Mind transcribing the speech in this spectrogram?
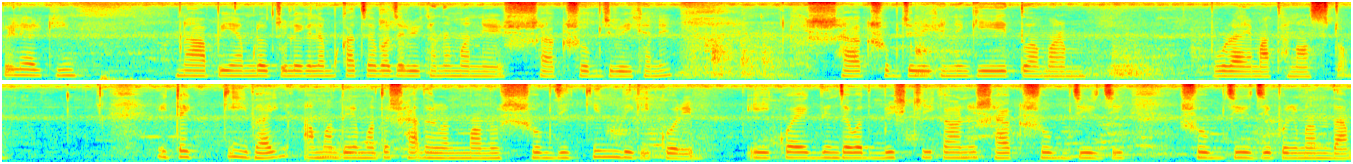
পেলে আর কি না পেয়ে আমরা চলে গেলাম কাঁচা বাজার ওইখানে মানে শাক সবজির ওইখানে। শাক সবজির ওইখানে গিয়ে তো আমার পুরাই মাথা নষ্ট। এটা কি ভাই? আমাদের মতো সাধারণ মানুষ সবজি কিনবে কি করে? এই কয়েকদিন যাবৎ বৃষ্টির কারণে শাক সবজির যে সবজির যে পরিমাণ দাম,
